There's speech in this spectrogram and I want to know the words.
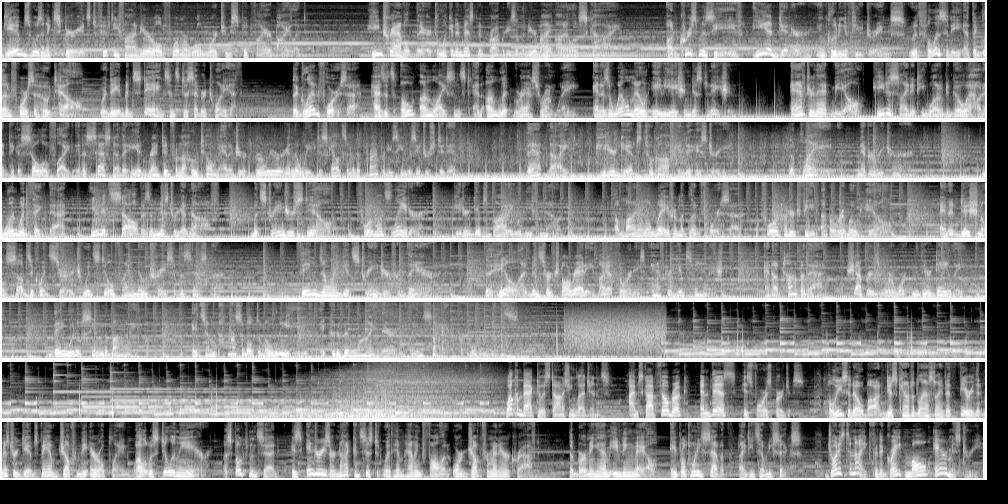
Gibbs was an experienced 55 year old former World War II Spitfire pilot. He traveled there to look at investment properties on the nearby Isle of Skye. On Christmas Eve, he had dinner, including a few drinks, with Felicity at the Glenforsa Hotel, where they had been staying since December 20th. The Glenforsa has its own unlicensed and unlit grass runway and is a well known aviation destination. After that meal, he decided he wanted to go out and take a solo flight in a Cessna that he had rented from the hotel manager earlier in the week to scout some of the properties he was interested in. That night, Peter Gibbs took off into history. The plane never returned. One would think that, in itself, is a mystery enough. But stranger still, four months later, Peter Gibbs' body would be found. A mile away from the Glenforsa, 400 feet up a remote hill. An additional subsequent search would still find no trace of the Cessna. Things only get stranger from there. The hill had been searched already by authorities after Gibbs vanished. And on top of that, shepherds were working there daily. They would have seen the body. It's impossible to believe it could have been lying there in plain sight for four months. Welcome back to Astonishing Legends. I'm Scott Philbrook, and this is Forrest Burgess. Police at Oban discounted last night a theory that Mr. Gibbs may have jumped from the aeroplane while it was still in the air. A spokesman said his injuries are not consistent with him having fallen or jumped from an aircraft. The Birmingham Evening Mail, April 27, 1976. Join us tonight for the Great Mull Air Mystery.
